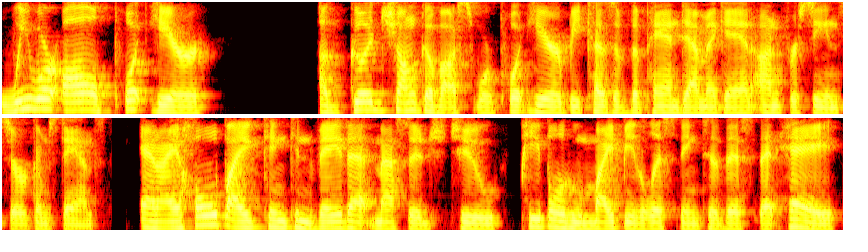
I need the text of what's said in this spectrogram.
we were all put here. A good chunk of us were put here because of the pandemic and unforeseen circumstance. And I hope I can convey that message to people who might be listening to this that, hey,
